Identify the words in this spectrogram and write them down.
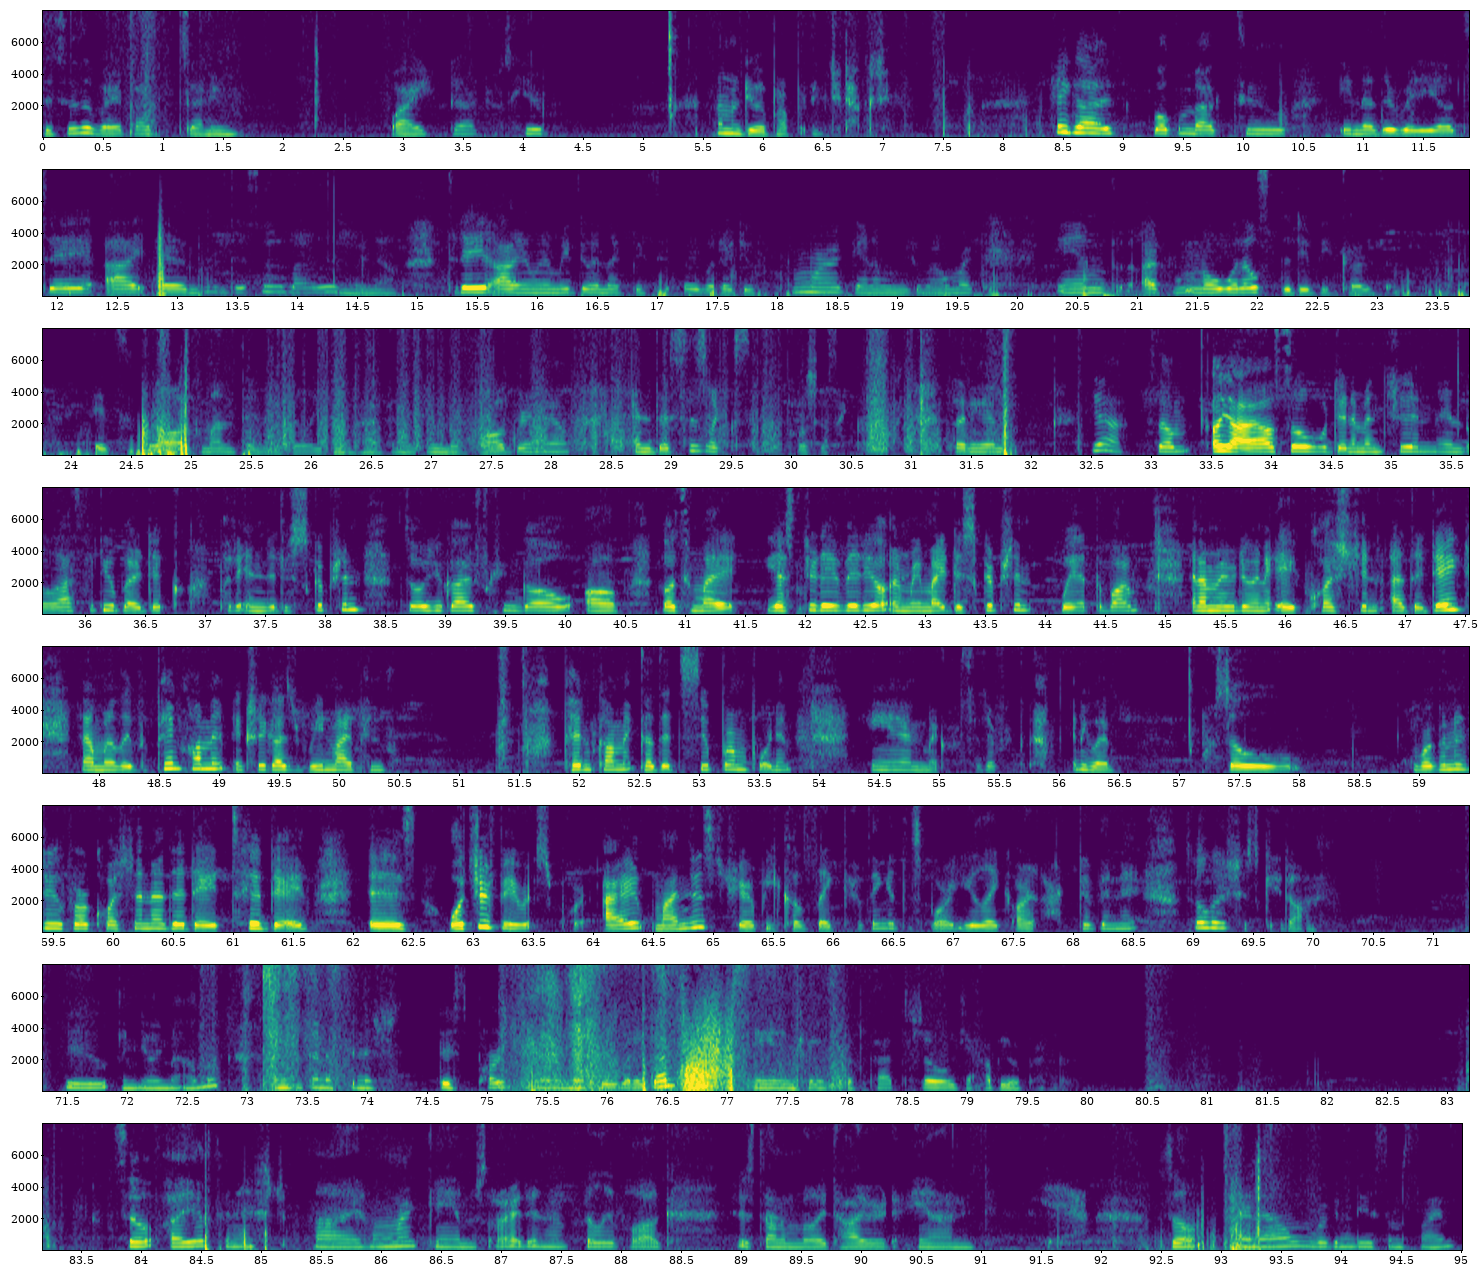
this is a very bad setting. Why did I just hear? I'm gonna do a proper introduction. Hey guys, welcome back to another video. Today I am, this is my room right now. Today I am gonna be doing like basically what I do for homework and I'm gonna be doing my homework. And I don't know what else to do because it's vlog month and I really don't have anything to vlog right now. And this is like cool, just like so anyway, yeah. So oh yeah, I also didn't mention in the last video, but I did put it in the description, so you guys can go um go to my yesterday video and read my description way at the bottom. And I'm gonna be doing a question of the day, and I'm gonna leave a pin comment. Make sure you guys read my pin pin comment because it's super important. And my glasses are fixed. Anyway, so we're gonna do for a question of the day today is what's your favorite sport? I mine is cheer because like I think it's a sport you like are active in it. So let's just get on. You I'm doing my homework. I'm just gonna finish this part and I'm gonna show you what I've done and I'm trying to set up that. So yeah, I'll be right back. So I have finished my homework and I'm sorry I didn't really vlog. Just that I'm really tired and yeah. So and now we're gonna do some slime.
